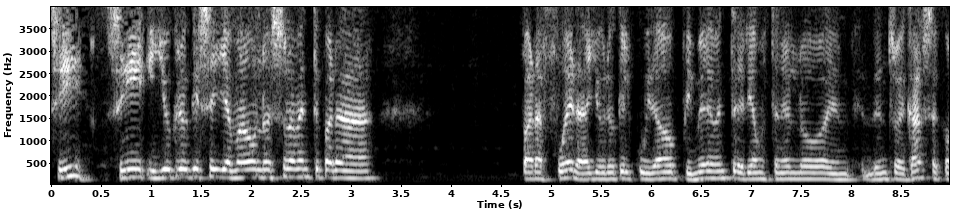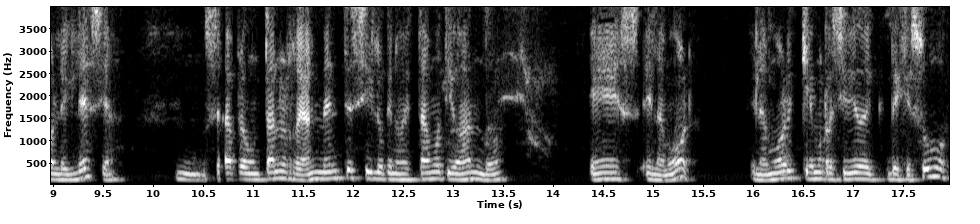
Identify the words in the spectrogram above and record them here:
Sí, sí, y yo creo que ese llamado no es solamente para, para afuera, yo creo que el cuidado primeramente deberíamos tenerlo dentro de casa, con la iglesia. Mm. O sea, preguntarnos realmente si lo que nos está motivando es el amor, el amor que hemos recibido de, Jesús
